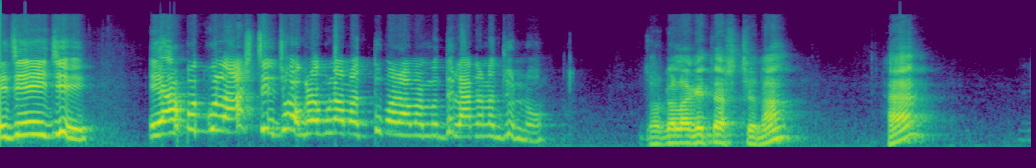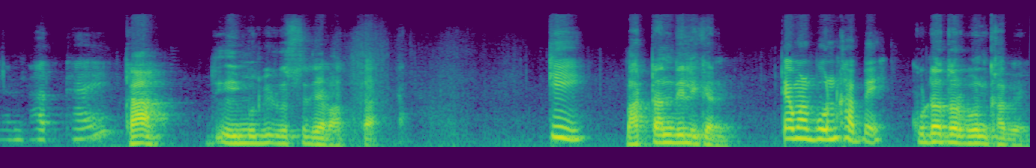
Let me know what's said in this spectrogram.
এই যে এই যে এই আপদগুলো আসছে ঝগড়াগুলো আমার তোমার আমার মধ্যে লাগানোর জন্য। ঝগড়া লাগাইতে আসছে না? হ্যাঁ? ভাত খাই। খা এই মুরগির গোস্ত দিয়ে ভাত খা। কি? ভাত টান দিলি কেন? এটা আমার বোন খাবে? কোটা তোর বোন খাবে?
